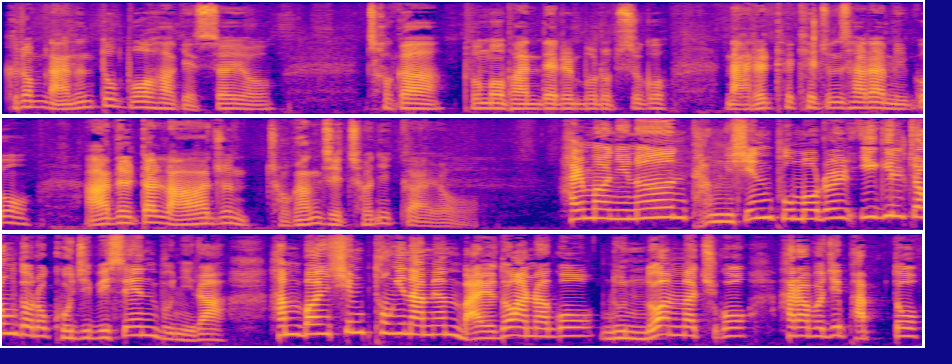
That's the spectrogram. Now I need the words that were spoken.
그럼 나는 또 뭐 하겠어요? 처가 부모 반대를 무릅쓰고 나를 택해준 사람이고 아들, 딸 낳아준 조강지처니까요. 할머니는 당신 부모를 이길 정도로 고집이 센 분이라 한 번 심통이 나면 말도 안 하고 눈도 안 맞추고 할아버지 밥도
